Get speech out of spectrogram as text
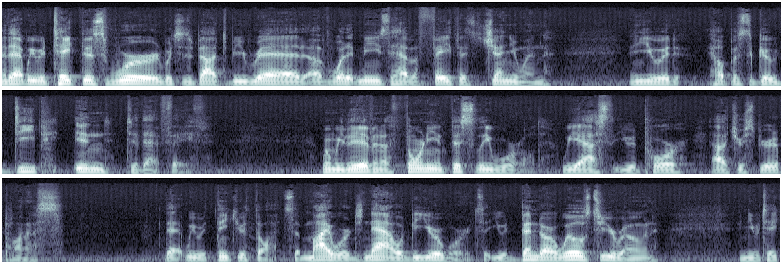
and that we would take this word, which is about to be read, of what it means to have a faith that's genuine, and you would help us to go deep into that faith. When we live in a thorny and thistly world, we ask that you would pour out your Spirit upon us, that we would think your thoughts, that my words now would be your words, that you would bend our wills to your own, and you would take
